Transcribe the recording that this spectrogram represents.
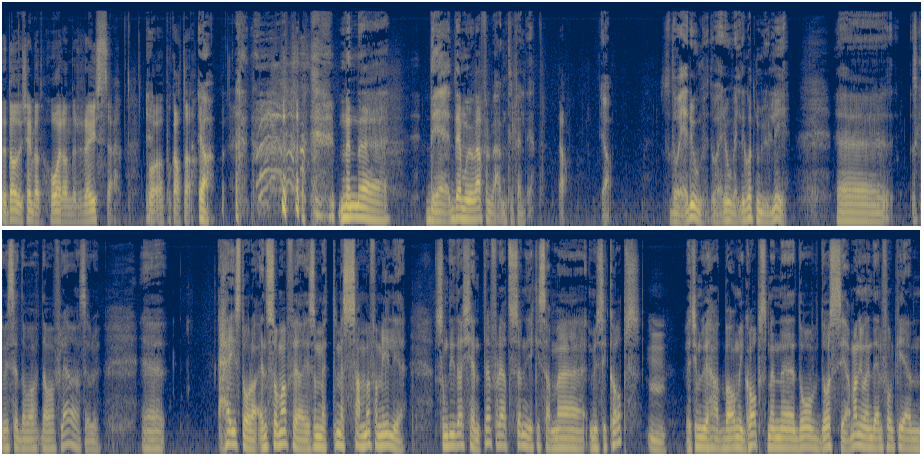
det er da du kjenner at hårene røyser på, på katta. Ja. Men eh, det, det må jo i hvert fall være en tilfeldighet. Ja. Ja. Så da er det jo, da er det jo veldig godt mulig. Eh, skal vi se, det var, det var flere ser du. Eh, Hei, står det. En sommerferie som møtte med samme familie som de da kjente fordi at sønnen gikk i samme musikkorps. Vet ikke om du har hatt barn i korps, men eh, da, da ser man jo en del folk igjen.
